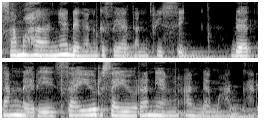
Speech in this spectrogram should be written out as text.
sama halnya dengan kesehatan fisik, datang dari sayur-sayuran yang Anda makan.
